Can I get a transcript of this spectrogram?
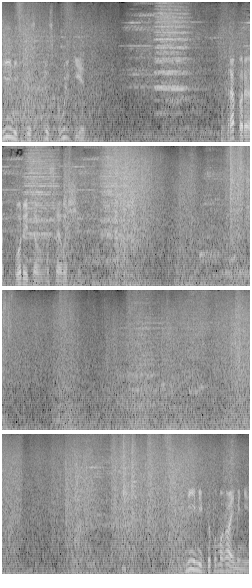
Мімік плюс, плюс бульки. Гра перетворюється в веселище. Мімік, допомагай мені.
